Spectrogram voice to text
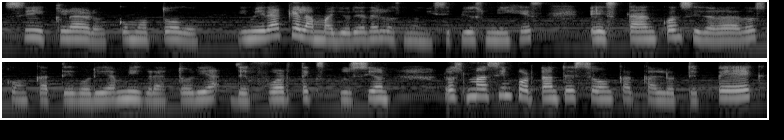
Sí, claro, como todo. Y mira que la mayoría de los municipios mijes están considerados con categoría migratoria de fuerte expulsión. Los más importantes son Cacalotepec,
